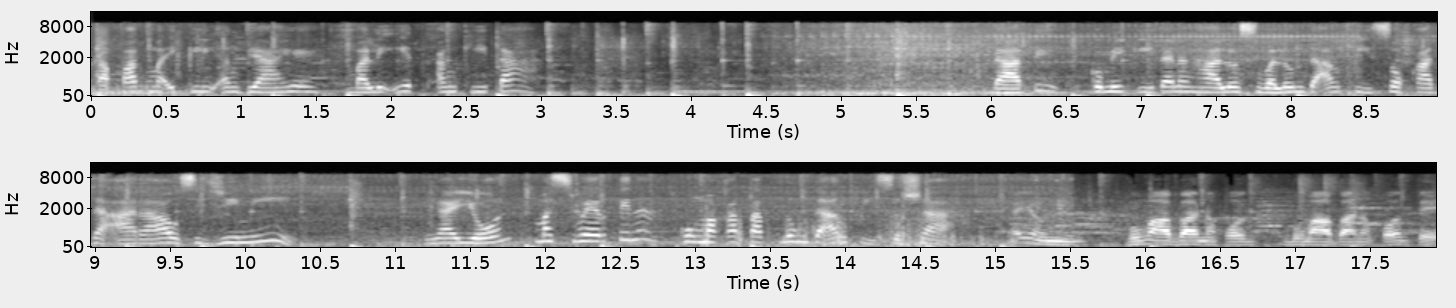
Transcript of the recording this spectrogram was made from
Kapag maikli ang biyahe, maliit ang kita. Dati, kumikita ng halos 800 piso kada araw si Jimmy. Ngayon, maswerte na kung makatatlong daang piso siya. Ngayon, bumaba ng, kon- bumaba ng konti.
